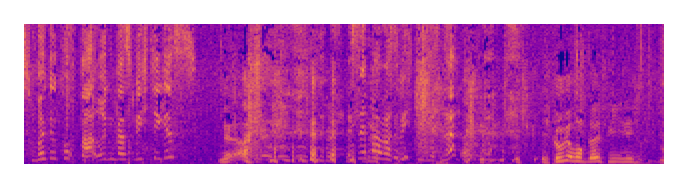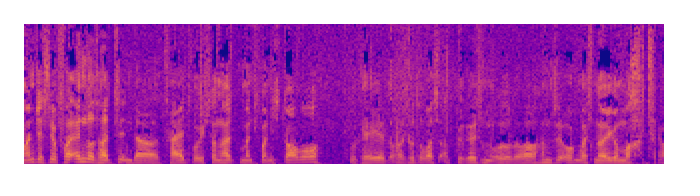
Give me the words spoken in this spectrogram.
Erst rübergeguckt. War irgendwas Wichtiges? Ja. Ist immer was Wichtiges, ne? Ich, ich gucke immer bloß, wie manches so verändert hat in der Zeit, wo ich dann halt manchmal nicht da war. Okay, da ist wieder was abgerissen oder da haben sie irgendwas neu gemacht. Ja,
